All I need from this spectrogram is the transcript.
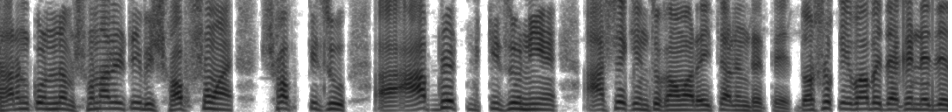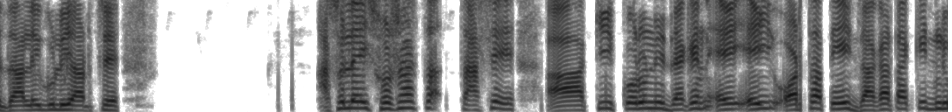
ধারণ করলাম। সোনালি টিভি সব সময় সব কিছু আপডেট কিছু নিয়ে আসে কিন্তু আমার এই চ্যানেলটাতে। দর্শক, এভাবে দেখেন এই যে জালিগুলি আসছে আসলে এই শশা চাষে কি করুনি দেখেন, এই এই অর্থাৎ এই জায়গাটা কিন্তু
